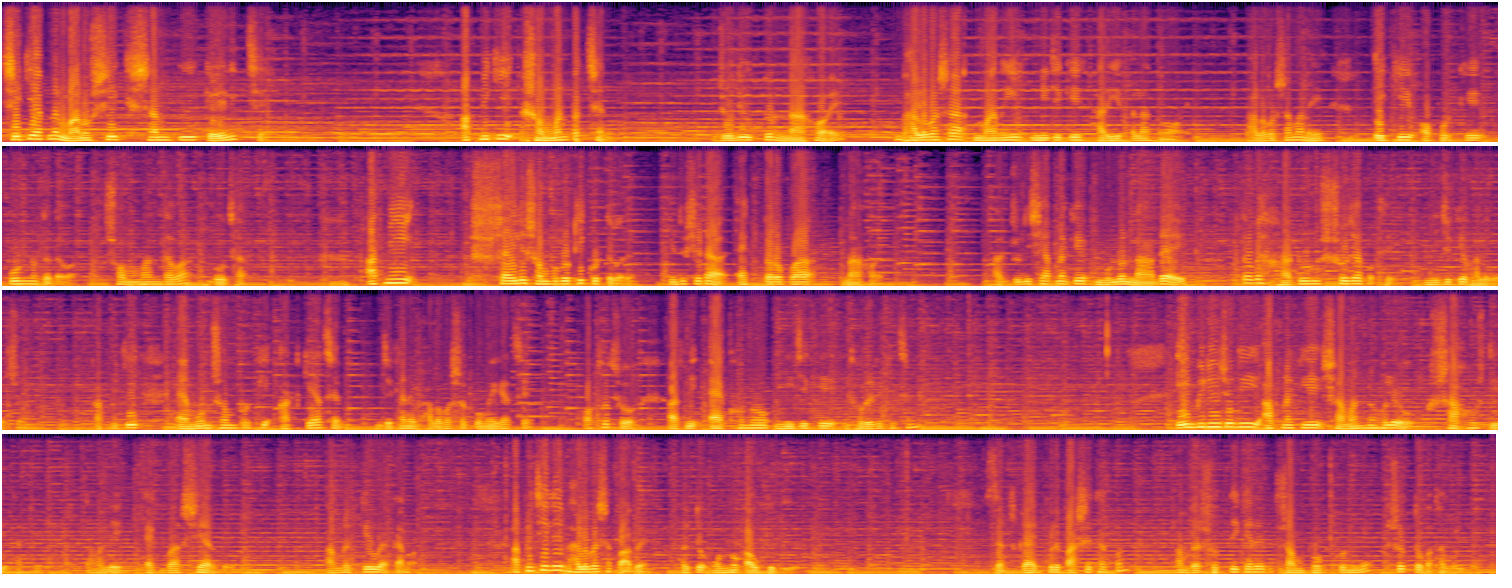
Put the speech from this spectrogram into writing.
সে কি আপনার মানসিক শান্তি কেড়ে নিচ্ছে? আপনি কি সম্মান পাচ্ছেন? যদি উত্তর না হয়, ভালোবাসা মানে নিজেকে হারিয়ে ফেলা নয়। ভালোবাসা মানে একে অপরকে পূর্ণতা দেওয়া, সম্মান দেওয়া, বোঝা। আপনি চাইলে সম্পর্ক ঠিক করতে পারেন, কিন্তু সেটা একতরফা না হয়। আর যদি সে আপনাকে মূল্য না দেয়, তবে হাঁটুন সোজা পথে। নিজেকে ভালোবাসেন আপনি কি এমন সম্পর্কে আটকে আছেন, যেখানে ভালোবাসা কমে গেছে? অথচ আপনি এখনও নিজেকে ধরে রেখেছেন? এই ভিডিও যদি আপনাকে সামান্য হলেও সাহস দিয়ে থাকে, তাহলে একবার শেয়ার করুন। আমরা কেউ একা নয়। আপনি চাইলে ভালোবাসা পাবেন, হয়তো অন্য কাউকে দিয়ে। সাবস্ক্রাইব করে পাশে থাকুন আমরা সত্যিকারের সম্পর্ক নিয়ে সত্য কথা বলব।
